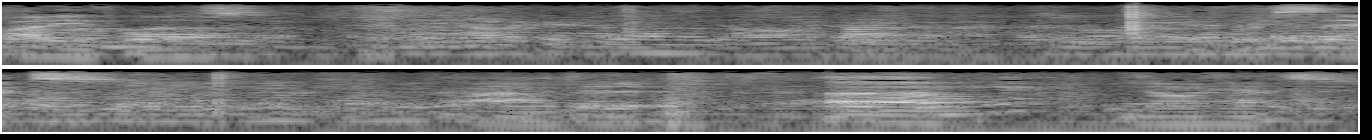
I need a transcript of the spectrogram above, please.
body of holes. For six. Wow, did it. Um, no enhance.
